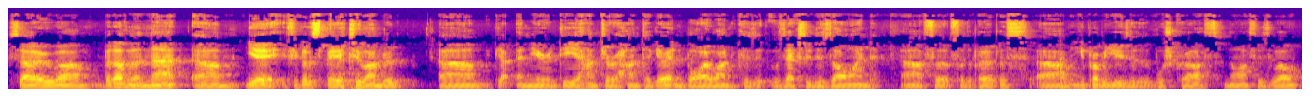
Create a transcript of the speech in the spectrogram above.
So, um, but other than that, um, yeah, if you've got a spare 200 um, and you're a deer hunter or a hunter, go out and buy one because it was actually designed uh, for, for the purpose. You can probably use it as a bushcraft knife as well.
